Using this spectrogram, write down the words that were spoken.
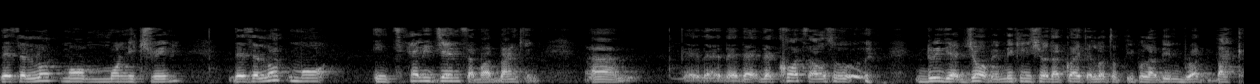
There's a lot more monitoring. There's a lot more intelligence about banking. Um, the, the, the, courts are also doing their job and making sure that quite a lot of people are being brought back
